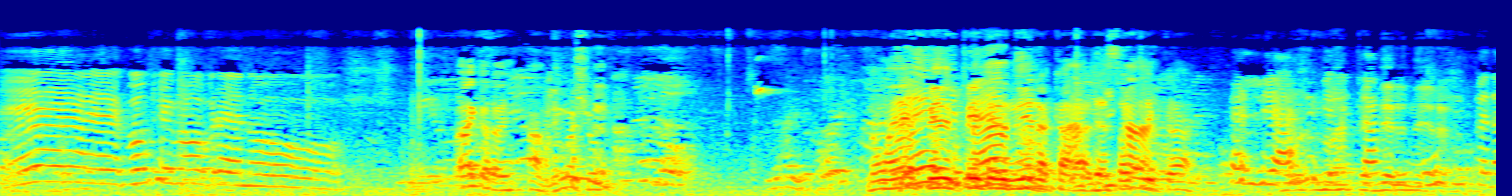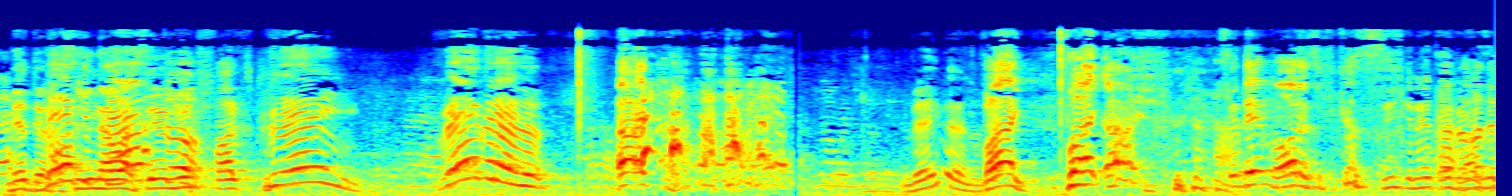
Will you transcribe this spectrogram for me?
É, vamos queimar o Breno. Ai, caralho. Ah, bem machuca. Não é pe pederneira, caralho. É só clicar. Ele acha que ele tá com um pedaço Meu Deus, Vem assim não, assim é muito forte. Vem! Vem, Breno! Vem, Breno. Vai, vai, ai. Você demora, você fica assim, que nem tá pra fazer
